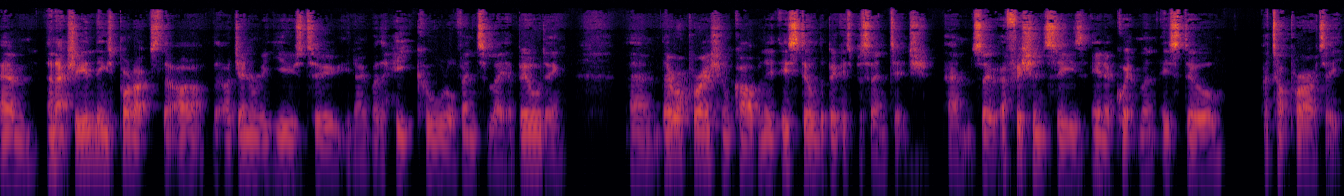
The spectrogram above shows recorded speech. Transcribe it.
um, and actually in these products that are that are generally used to you know whether heat cool or ventilate a building um, their operational carbon is still the biggest percentage. Um, so efficiencies in equipment is still a top priority.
